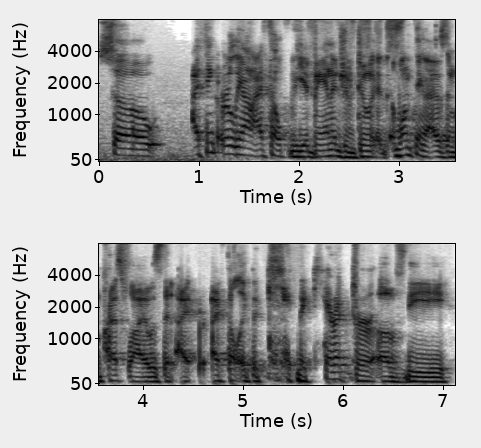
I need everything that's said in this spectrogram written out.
So I think early on I felt the advantage of doing it. One thing I was impressed by was that I, I felt like the the character of the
